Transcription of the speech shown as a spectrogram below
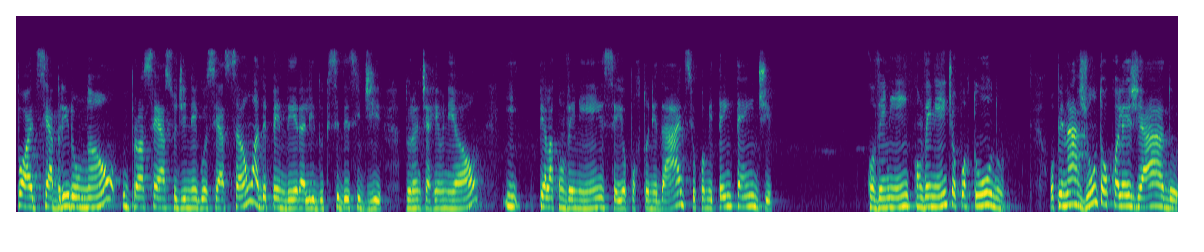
pode-se abrir ou não um processo de negociação, a depender ali do que se decidir durante a reunião e pela conveniência e oportunidade, se o comitê entende conveniente, e oportuno, opinar junto ao colegiado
